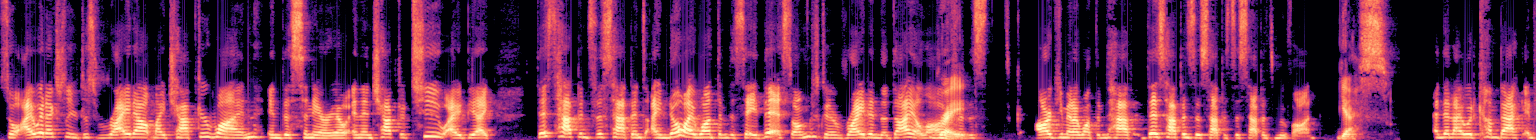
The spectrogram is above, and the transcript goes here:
so I would actually just write out my chapter one in this scenario. And then chapter two, I'd be like, this happens, this happens. I know I want them to say this. So I'm just going to write in the dialogue right. for this argument I want them to have. This happens, this happens, this happens, move on. Yes. And then I would come back and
